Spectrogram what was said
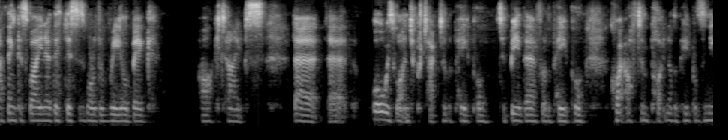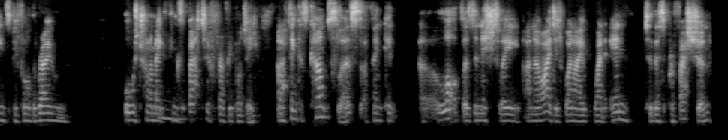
I think as well, you know, this, this is one of the real big archetypes. They're, they're always wanting to protect other people, to be there for other people, quite often putting other people's needs before their own, always trying to make mm. things better for everybody. And I think as counsellors, I think it, a lot of us initially, I know I did when I went into this profession,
